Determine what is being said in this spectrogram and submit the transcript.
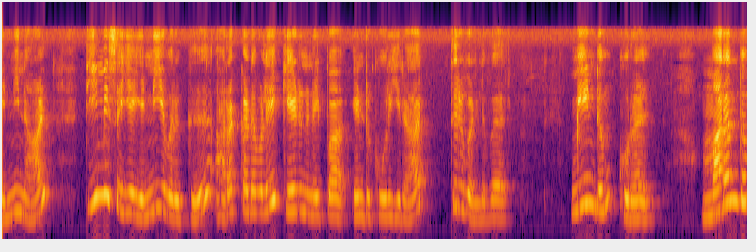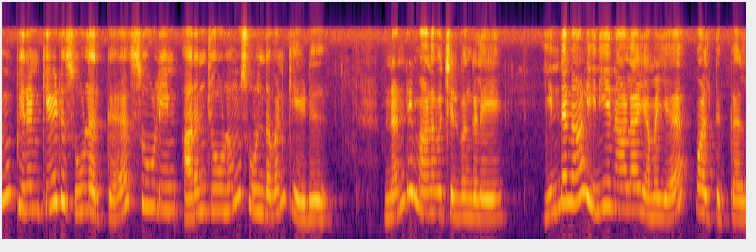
எண்ணினால் தீமை செய்ய எண்ணியவருக்கு அறக்கடவுளே கேடு நினைப்பார் என்று கூறுகிறார் திருவள்ளுவர். மீண்டும் குரல். மறந்தும் பிறன் கேடு சூழற்க சூழின் அறஞ்சூழும் சூழ்ந்தவன் கேடு. நன்றி மாணவ செல்வங்களே இந்த நாள் இனிய நாளாய் அமைய வாழ்த்துக்கள்.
